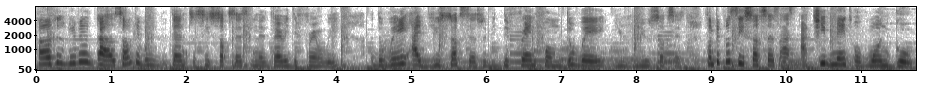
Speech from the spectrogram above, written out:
because uh, people, uh, some people tend to see success in a very different way. The way I view success would be different from the way you view success. Some people see success as achievement of one goal,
